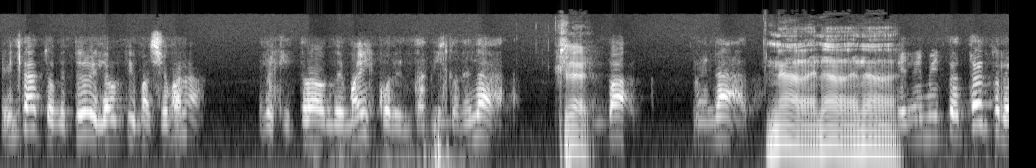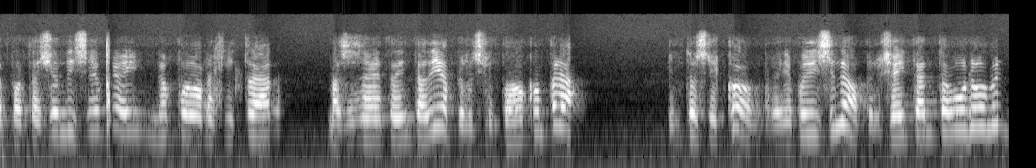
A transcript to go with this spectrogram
el dato que tuve la última semana, registraron de maíz 40.000 toneladas. Claro. no hay nada. Nada, nada, nada. En el tanto, la exportación dice, ok, no puedo registrar más allá de 30 días, pero sí puedo comprar entonces compra. Y después dice, no, pero si hay tanto volumen,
